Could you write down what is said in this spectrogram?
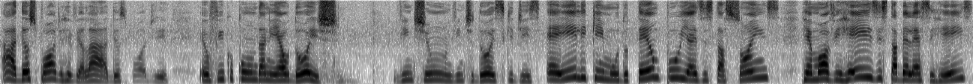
ah, Deus pode revelar, Deus pode. Eu fico com Daniel 2, 21 e 22, que diz: É Ele quem muda o tempo e as estações, remove reis, estabelece reis.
